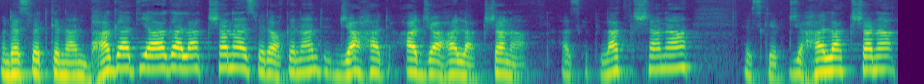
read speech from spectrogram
Und das wird genannt Bhagat Yaga Lakshana, es wird auch genannt Jahat Ajaha Lakshana. Es gibt Lakshana, es gibt Jahalakshana,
